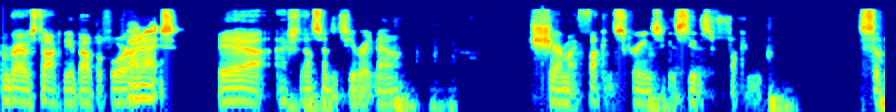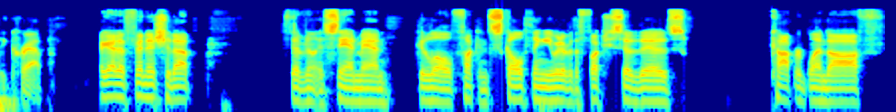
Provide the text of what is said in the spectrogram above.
Remember I was talking to you about before? Oh, nice. Yeah, actually, I'll send it to you right now. Share my fucking screen so you can see this fucking silly crap. I gotta finish it up. It's definitely a Sandman. Get a little fucking skull thingy, whatever the fuck she said it is. Copper blend off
